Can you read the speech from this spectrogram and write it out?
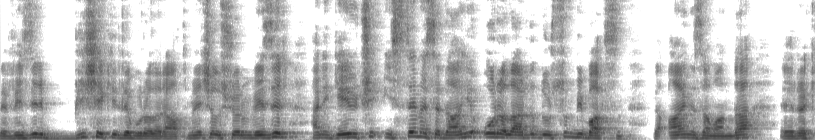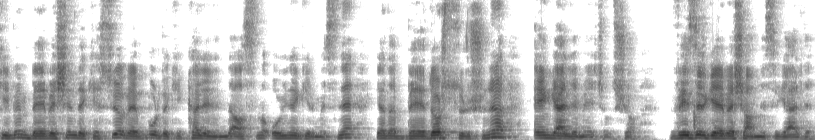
ve veziri bir şekilde buralara atmaya çalışıyorum. Vezir hani G3'ü istemese dahi oralarda dursun bir baksın. Ve aynı zamanda e, rakibin B5'ini de kesiyor ve buradaki kalenin de aslında oyuna girmesini ya da B4 sürüşünü engellemeye çalışıyor. Vezir G5 hamlesi geldi.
